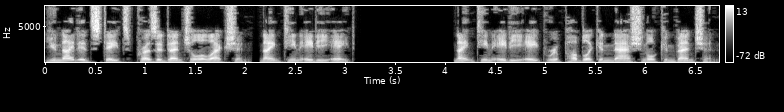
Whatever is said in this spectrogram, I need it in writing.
United States presidential election, 1988 1988 Republican National Convention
